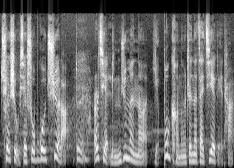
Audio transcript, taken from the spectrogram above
确实有些说不过去了。对，而且邻居们呢，也不可能真的再借给她，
